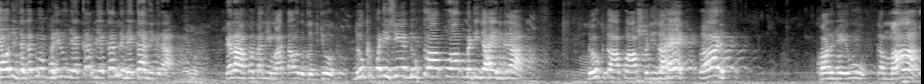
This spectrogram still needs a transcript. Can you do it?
ત્યાં જગતમાં ફરેલું બેકાર બેકાર ને બેકાર, દીકરા. પેલા પોતાની માતાઓનું ગજજો દુઃખ પડી છે, દુઃખ તો આપોઆપ મટી જાય દીકરા. દુઃખ તો આપો આપ મટી જાય પણ ખોરજો એવું કે માં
